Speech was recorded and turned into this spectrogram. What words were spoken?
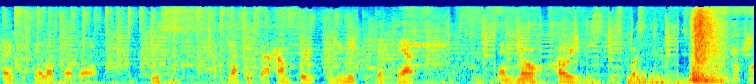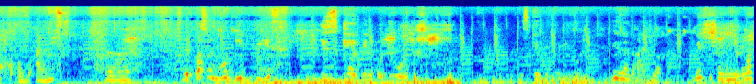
try to tell us that uh, these plastics are harmful and you need to take care and know how you dis- dispose them. an artwork of ants. Uh, the person who did this is Kevin Oduor. Is Kevin Oduor. This is an artwork. Basically, what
